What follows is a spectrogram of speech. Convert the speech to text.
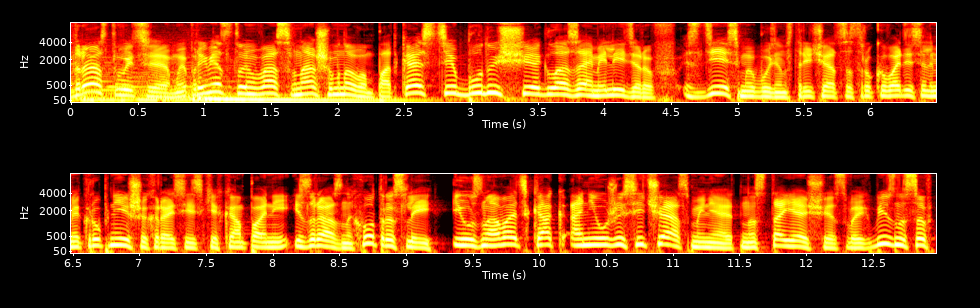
Здравствуйте! Мы приветствуем вас в нашем новом подкасте «Будущее глазами лидеров». Здесь мы будем встречаться с руководителями крупнейших российских компаний из разных отраслей и узнавать, как они уже сейчас меняют настоящее своих бизнесов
